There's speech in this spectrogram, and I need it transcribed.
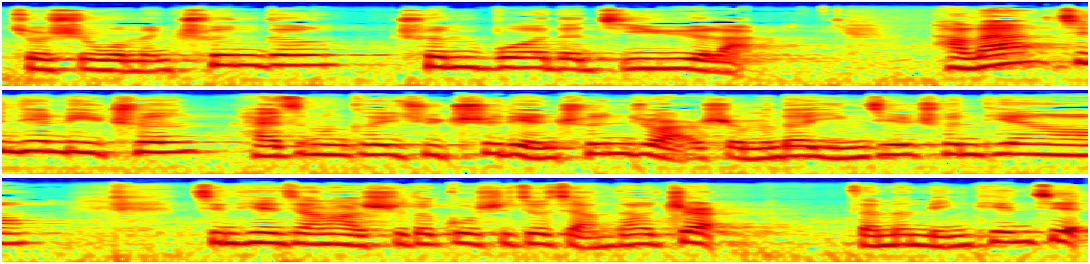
就是我们春耕春播的机遇了。好啦，今天立春，孩子们可以去吃点春卷什么的，迎接春天哦。今天蒋老师的故事就讲到这儿，咱们明天见。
